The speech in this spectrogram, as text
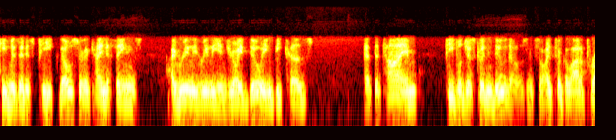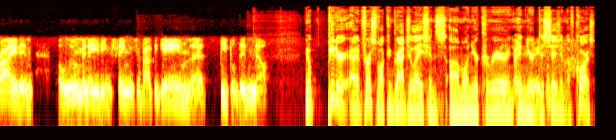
he was at his peak. Those are the kind of things I really, really enjoyed doing because at the time people just couldn't do those. And so I took a lot of pride in illuminating things about the game that people didn't know. You know, Peter, uh, first of all, congratulations um, on your career and, and your decision. Of course,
